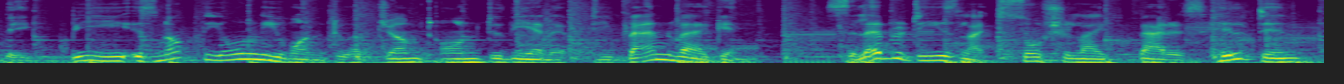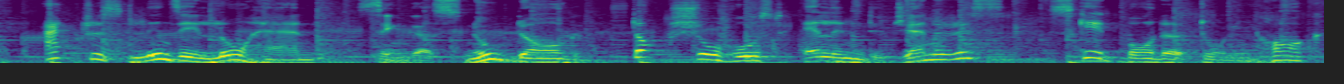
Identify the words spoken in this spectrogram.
Big B is not the only one to have jumped onto the NFT bandwagon. Celebrities like socialite Paris Hilton, actress Lindsay Lohan, singer Snoop Dogg, talk show host Ellen DeGeneres, skateboarder Tony Hawk,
